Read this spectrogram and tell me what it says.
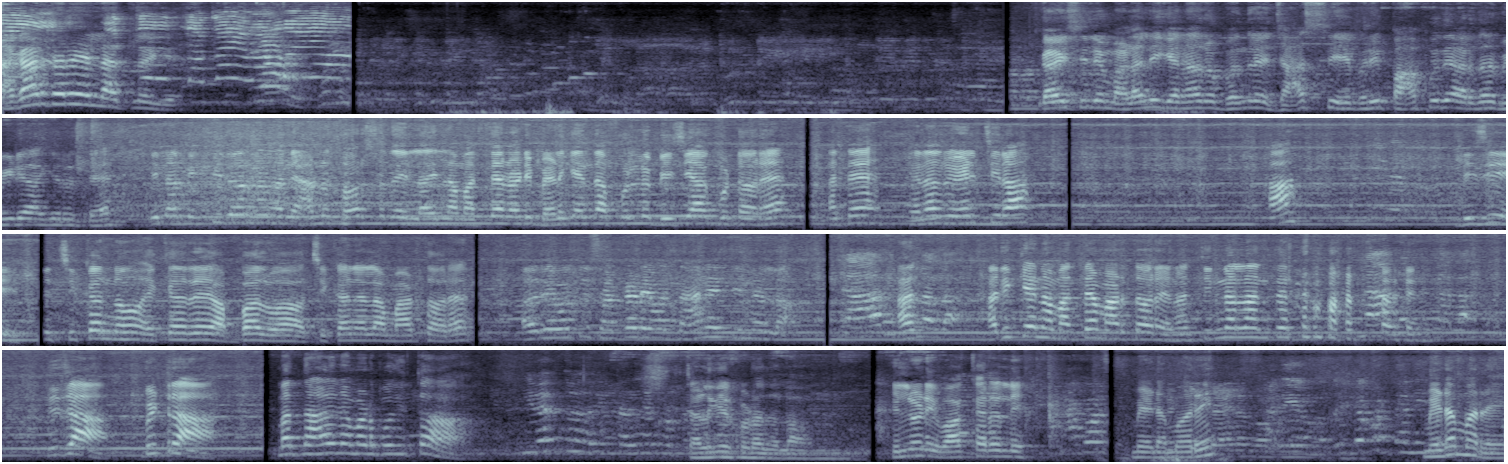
ನಗಾಡ್ತಾನೆ ಇಲ್ಲ ಅತ್ಲಿಗೆ. ಗೈಸ್ ಇಲ್ಲಿ ಮಳಲಿಗೆ ಏನಾದ್ರು ಬಂದ್ರೆ ಜಾಸ್ತಿ ಬರೀ ಪಾಪುದೇ ಅರ್ಧ ವಿಡಿಯೋ ಆಗಿರುತ್ತೆ. ಇನ್ನು ಮಿಕ್ಕಿದವ್ರನ್ನ ನಾನು ಯಾರನ್ನೂ ತೋರಿಸೋದೇ ಇಲ್ಲ. ಇಲ್ಲ ಮತ್ತೆ ನೋಡಿ ಬೆಳಗ್ಗೆಯಿಂದ ಫುಲ್ ಬಿಸಿ ಆಗ್ಬಿಟ್ಟವ್ರೆ. ಮತ್ತೆ ಏನಾದ್ರು ಹೇಳ್ತೀರಾ? ಹಾ ಬಿಸಿ ಚಿಕನ್ನು ಯಾಕಂದ್ರೆ ಹಬ್ಬ ಅಲ್ವಾ? ಚಿಕನ್ ಎಲ್ಲ ಮಾಡ್ತಾವ್ರೆ. ಆದ್ರೆ ಇವತ್ತು ಸಂಕಟ ಇವತ್ತು ನಾನೇ ತಿನ್ನಲ್ಲ. ಅದ್- ಅದಕ್ಕೆ ನಮ್ಮ ಅತ್ತೆ ಮಾಡ್ತಾವ್ರೆ. ನಾನು ತಿನ್ನಲ್ಲ ಅಂತ ಮಾಡ್ತಾರೆ ನಿಜ? ಬಿಟ್ರಾ? ಮತ್ ನಾಳೆನೇ ಮಾಡ್ಬೋದಿತ್ತ? ತಳಿಗೆ ಕೊಡೋದಲ್ಲ. ಇಲ್ಲಿ ನೋಡಿ ವಾಕರಲ್ಲಿ. ಮೇಡಮ್ ಅವರೇ ಮೇಡಮ್ ಅವರೇ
